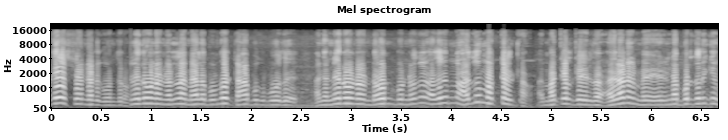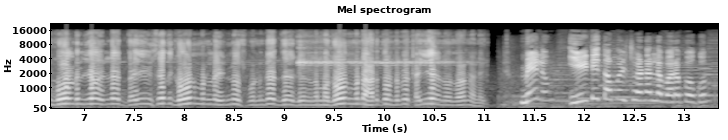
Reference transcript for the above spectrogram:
அதே ஸ்டாண்டர்டுக்கு வந்துடும் நிறுவனம் நல்லா மேலே போகும்போது டாப்புக்கு போகுது. அந்த நிறுவனம் டவுன் பண்ணதும் அது அதுவும் மக்கள் தான். மக்கள் கையில் தான். அதனால் என்னை பொறுத்த வரைக்கும் கோல்டுலையோ இல்லை தயவு செய்து கவர்மெண்ட்ல இன்வெஸ்ட் பண்ணுங்க. நம்ம கவர்மெண்ட் அடுத்தவங்க போய் கையை நினைக்கிறேன். மேலும் ஈடி தமிழ் சேனல்ல வரப்போகும்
